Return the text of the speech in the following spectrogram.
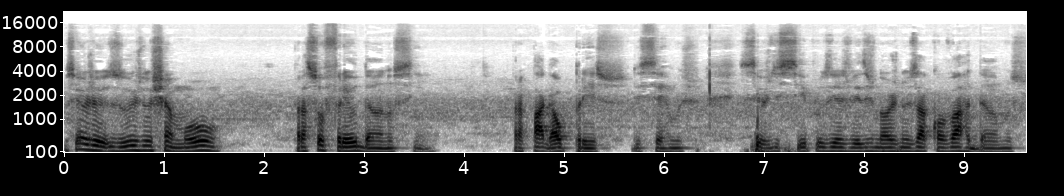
O Senhor Jesus nos chamou para sofrer o dano, sim, para pagar o preço de sermos seus discípulos e às vezes nós nos acovardamos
